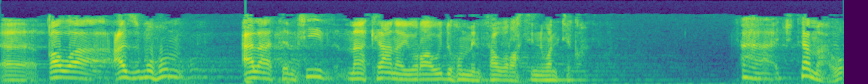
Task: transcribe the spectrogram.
آه، قوى عزمهم على تنفيذ ما كان يراودهم من ثورة وانتقام. فاجتمعوا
